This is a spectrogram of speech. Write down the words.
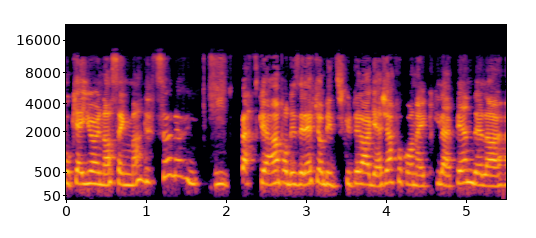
faut qu'il y ait eu un enseignement de ça, là, particulièrement pour des élèves qui ont des difficultés il faut qu'on ait pris la peine de leur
